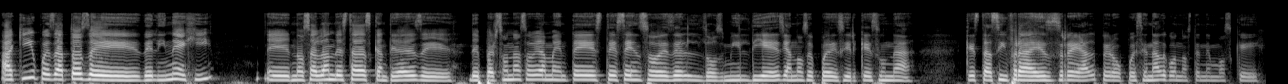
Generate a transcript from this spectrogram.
Aquí pues datos de, del INEGI, eh, nos hablan de estas cantidades de, personas. Obviamente este censo es del 2010, ya no se puede decir que es una que esta cifra es real, pero pues en algo nos tenemos que,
